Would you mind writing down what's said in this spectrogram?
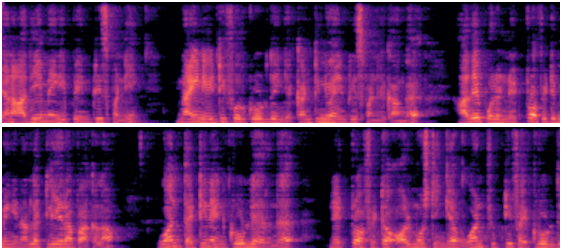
ஏன்னா அதையுமே இப்போ இன்க்ரீஸ் பண்ணி நைன் எயிட்டி ஃபோர் க்ரோட் இங்கே கண்டினியூவாக இன்க்ரீஸ் பண்ணியிருக்காங்க அதே போல் நெட் ப்ராஃபிட்டுமே இங்கே நல்லா கிளியராக பார்க்கலாம். ஒன் தேர்ட்டி நைன் க்ரோடில் இருந்த நெட் ப்ராஃபிட்டை ஆல்மோஸ்ட் இங்கே one fifty five crore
